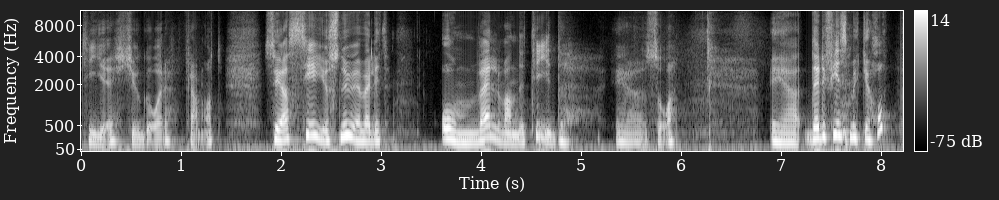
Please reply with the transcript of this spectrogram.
10-20 år framåt? Så jag ser just nu en väldigt omvälvande tid. Eh, så. Eh, där det finns mycket hopp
